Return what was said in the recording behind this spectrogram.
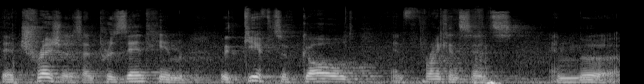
their treasures and present Him with gifts of gold and frankincense and myrrh.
